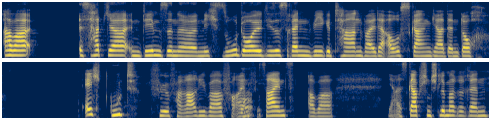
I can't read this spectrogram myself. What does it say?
Aber es hat ja in dem Sinne nicht so doll dieses Rennen wehgetan, weil der Ausgang ja dann doch echt gut für Ferrari war, vor allem ja. für Sainz. Aber ja, es gab schon schlimmere Rennen.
